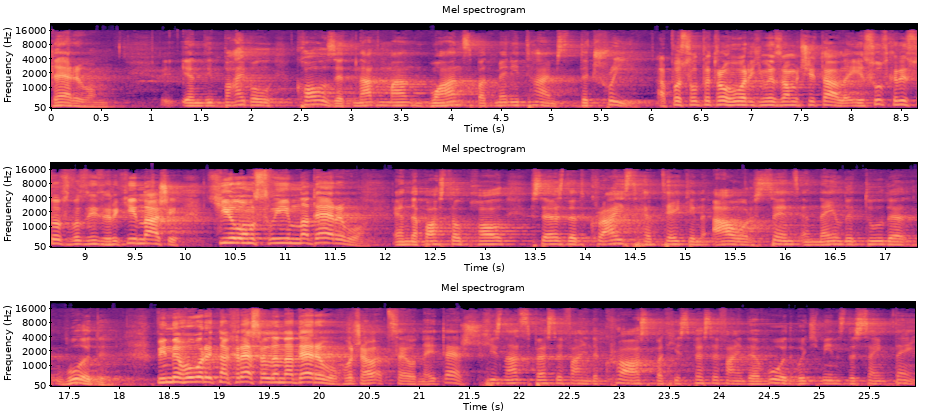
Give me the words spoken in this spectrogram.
деревом. And the Bible calls it not once but many times the tree. Апостол Петро говорить, ми з вами читали, Ісус Христос возніс гріхи наші тілом своїм на дерево. And the Apostle Paul says that Christ had taken our sins and nailed it to the wood. Він не говорить на хрест, але на дерево, хоча це одне і те ж. He's not specifying the cross, but he's specifying the wood, which means the same thing.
